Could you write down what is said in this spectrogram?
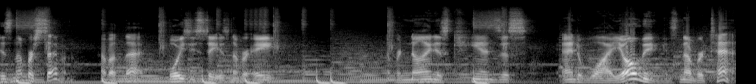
is number seven. How about that? Boise State is number eight. Number nine is Kansas. And Wyoming is number 10.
